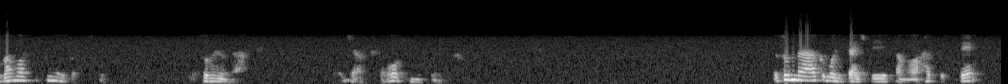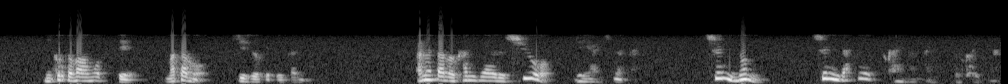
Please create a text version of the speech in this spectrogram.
拝ませてみようとして、そのような邪悪さを決めています。そんな悪魔に対してイエス様ははっとして、御言葉を持って、またも退けていかれます。あなたの神である主を礼拝しなさい。主にのみ、主にだけ使いなさい。と書いてある。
